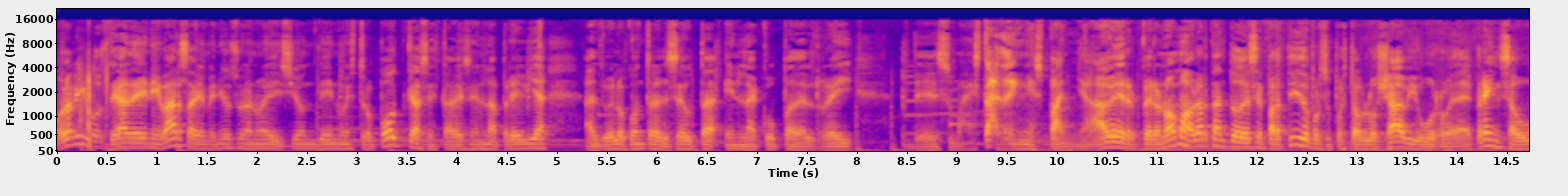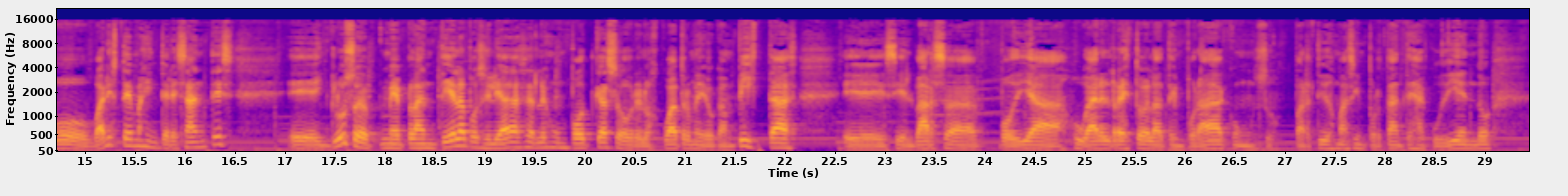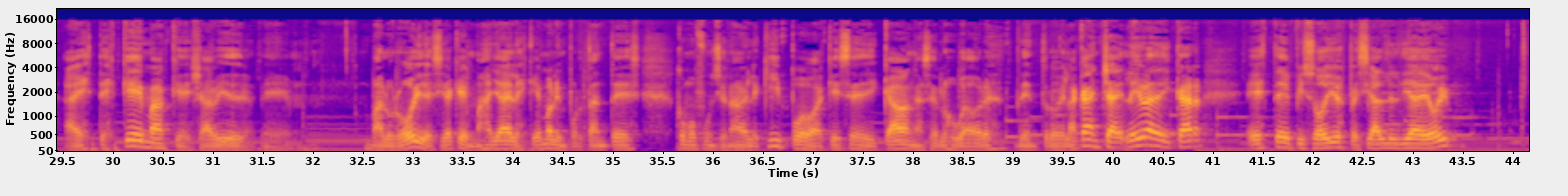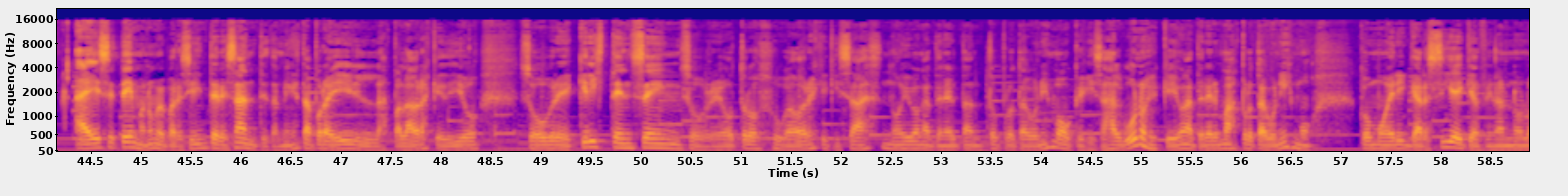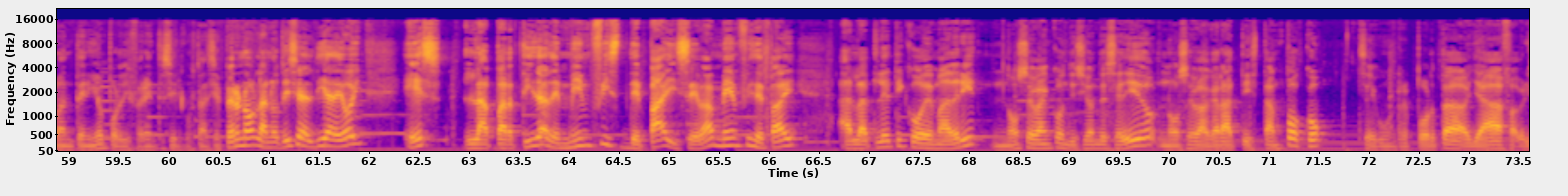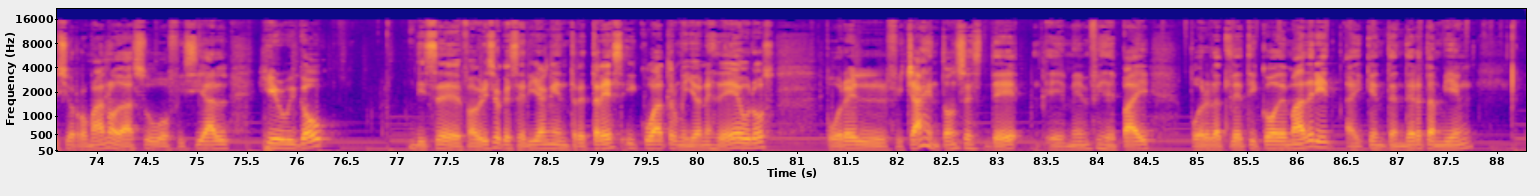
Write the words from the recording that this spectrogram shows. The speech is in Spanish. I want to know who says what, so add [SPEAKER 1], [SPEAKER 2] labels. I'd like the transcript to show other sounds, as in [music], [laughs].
[SPEAKER 1] Hola amigos de ADN Barça, bienvenidos a una nueva edición de nuestro podcast, esta vez en la previa al duelo contra el Ceuta en la Copa del Rey de Su Majestad en España. A ver, pero no vamos a hablar tanto de ese partido, por supuesto habló Xavi, hubo rueda de prensa, hubo varios temas interesantes. Eh, incluso me planteé la posibilidad de hacerles un podcast sobre los cuatro mediocampistas, eh, si el Barça podía jugar el resto de la temporada con sus partidos más importantes acudiendo a este esquema que Xavi eh, valoró y decía que más allá del esquema lo importante es cómo funcionaba el equipo, a qué se dedicaban a hacer los jugadores dentro de la cancha. Le iba a dedicar este episodio especial del día de hoy a ese tema, ¿no? Me parecía interesante. También está por ahí las palabras que dio sobre Christensen, sobre otros jugadores que quizás no iban a tener tanto protagonismo, o que quizás algunos que iban a tener más protagonismo como Eric García y que al final no lo han tenido por diferentes circunstancias. Pero no, la noticia del día de hoy es la partida de Memphis Depay. Se va Memphis Depay al Atlético de Madrid, no se va en condición de cedido, no se va gratis tampoco. Según reporta ya Fabricio Romano, da su oficial Here We Go. Dice Fabricio que serían entre 3 y 4 millones de euros por el fichaje entonces de eh, Memphis Depay por el Atlético de Madrid. Hay que entender también,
